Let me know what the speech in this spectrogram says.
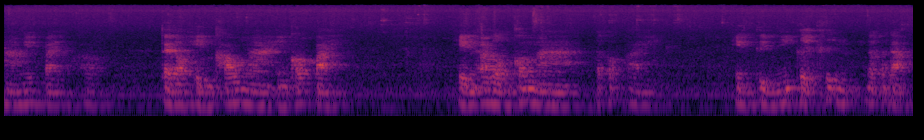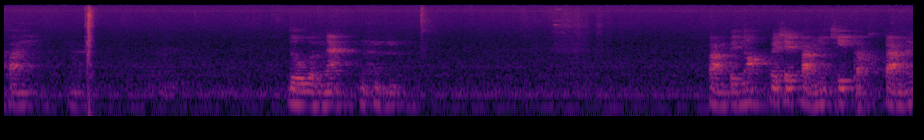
มาไม่ไปเขาแต่เราเห็นเขามาเห็นเขาไป เห็นอารมณ์เข้ามาแล้วก็ไป เห็นสิ่งนี้เกิดขึ้นแล้วก็ดับไปนะดูแบบนั้นฟังไปเนาะไม่ใช่ฟังให้คิดหรอกฟังให้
